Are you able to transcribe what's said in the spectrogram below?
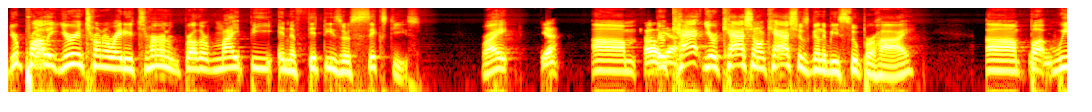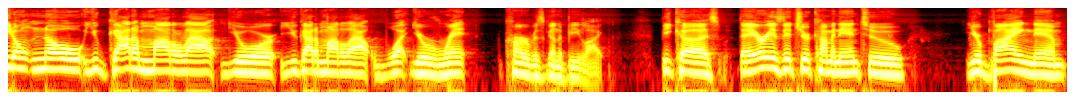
You're probably yeah. your internal rate of return, brother, might be in the 50s or 60s, right? Yeah. Um, oh, your yeah. cat, your cash on cash is going to be super high. Um, but mm-hmm. we don't know. You got to model out your, you got to model out what your rent curve is going to be like, because the areas that you're coming into, you're buying them.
